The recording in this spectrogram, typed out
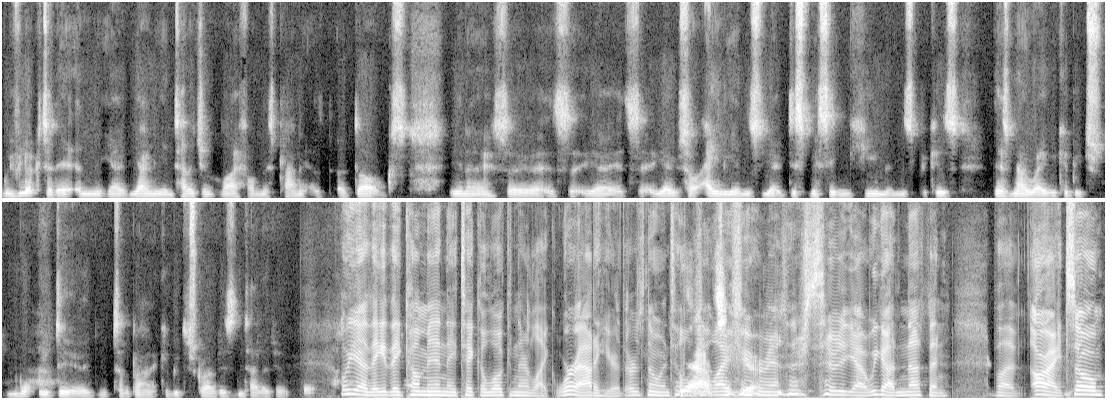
we've looked at it, and you know, the only intelligent life on this planet are, are dogs, you know. So it's yeah, it's you know, sort of aliens, you know, dismissing humans because there's no way we could be what we do to the planet could be described as intelligent. But Oh yeah, they they come in, they take a look, and they're like, "We're out of here. There's no intelligent life absolutely. here, man. There's yeah, we got nothing." But all right, so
